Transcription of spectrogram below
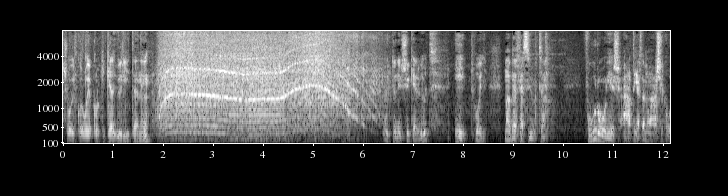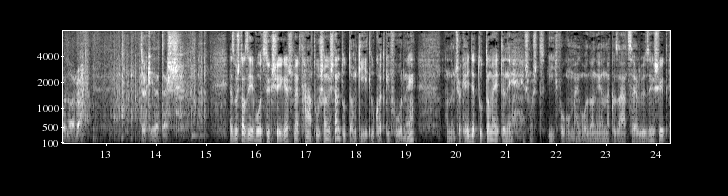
És olykor, olykor ki kell üríteni. Úgy tűnik sikerült, épp hogy már befeszült fúró, és átértem a másik oldalra. Tökéletes. Ez most azért volt szükséges, mert hátul sajnos nem tudtam két lukat kifúrni, hanem csak egyet tudtam ejteni, és most így fogom megoldani ennek az átszellőzését.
